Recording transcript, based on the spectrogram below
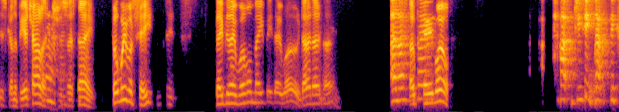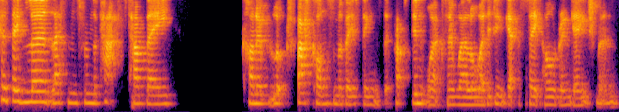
is going to be a challenge, yeah. as I say. But we will see. Maybe they will, or maybe they won't. I don't know. And I suppose, okay, will. How, do you think that's because they've learned lessons from the past? Have they kind of looked back on some of those things that perhaps didn't work so well or where they didn't get the stakeholder engagement?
